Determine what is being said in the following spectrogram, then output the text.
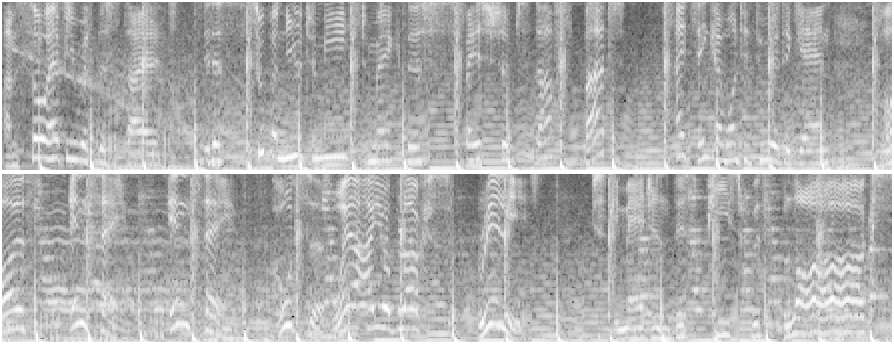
I'm so happy with this style. It is super new to me to make this spaceship stuff, but I think I want to do it again. Rolf, insane, insane. Rutze, where are your blocks? Really? Just imagine this piece with blocks.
